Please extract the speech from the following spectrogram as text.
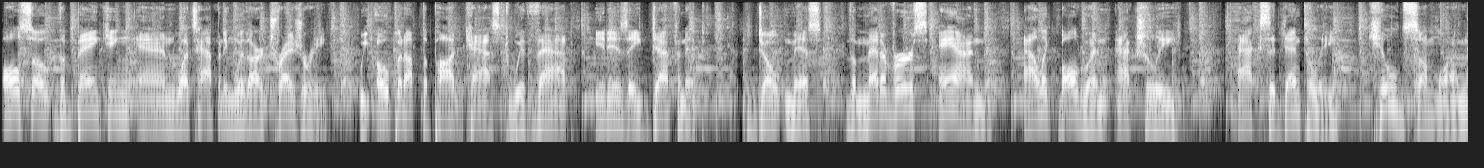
Also, the banking and what's happening with our Treasury. We open up the podcast with that. It is a definite don't miss. The metaverse and Alec Baldwin actually accidentally killed someone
